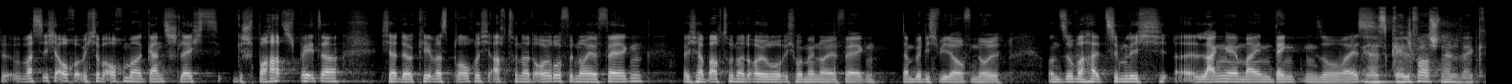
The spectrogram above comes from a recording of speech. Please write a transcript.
was ich auch, ich habe auch immer ganz schlecht gespart später. Ich hatte, okay, was brauche ich? 800 Euro für neue Felgen. Ich habe 800 Euro, ich hole mir neue Felgen. Dann bin ich wieder auf Null. Und so war halt ziemlich äh, lange mein Denken, so, weißt Ja, das Geld war schnell weg.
